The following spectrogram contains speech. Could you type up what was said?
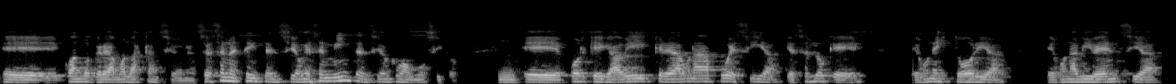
eh, cuando creamos las canciones. esa es nuestra intención, esa es mi intención como músico. Mm. Eh, porque Gaby crea una poesía, que eso es lo que es, es una historia, es una vivencia,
